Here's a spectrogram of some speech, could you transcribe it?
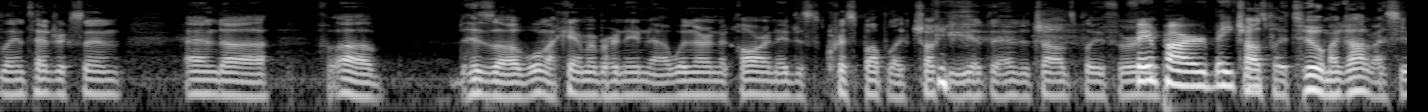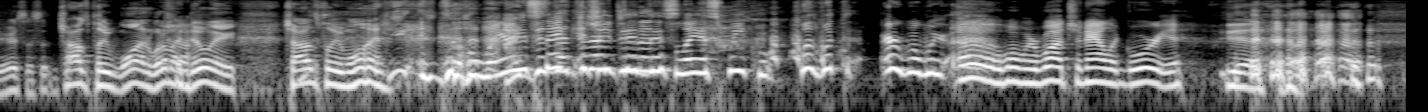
Lance Henriksen and uh, uh, his uh, woman, I can't remember her name now, when they're in the car and they just crisp up like Chucky at the end of Child's Play 3. Vampire bacon. Child's Play 2. Oh my God, am I serious? I said, Child's Play 1. What am I doing? Child's Play 1. the hilarious thing that- is I you did that? this last week. What, what the, or when we oh when we were watching Allegoria. yeah.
